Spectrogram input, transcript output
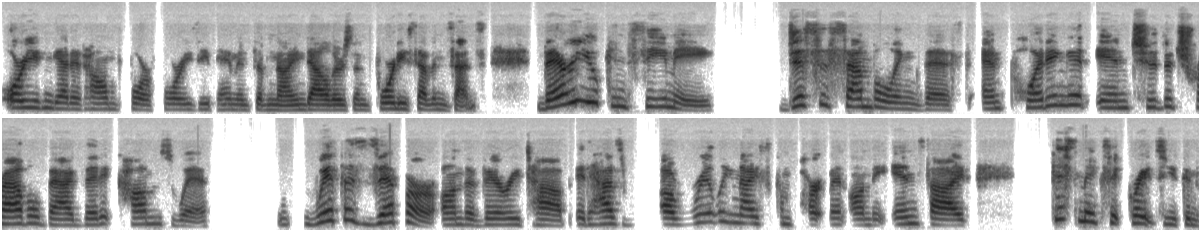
or you can get it home for four easy payments of $9.47. There you can see me disassembling this and putting it into the travel bag that it comes with with a zipper on the very top. It has a really nice compartment on the inside. This makes it great so you can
